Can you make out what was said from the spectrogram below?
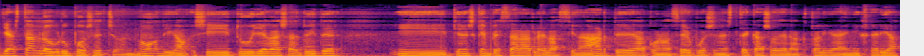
ya están los grupos hechos, ¿no? Digamos, si tú llegas a Twitter y tienes que empezar a relacionarte, a conocer, pues en este caso de la actualidad de Nigeria,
